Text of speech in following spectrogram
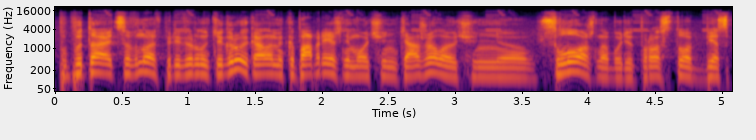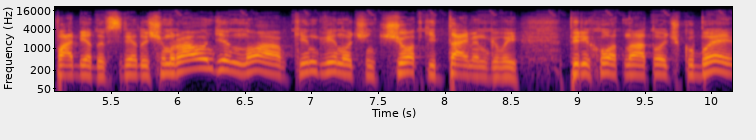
попытаются вновь перевернуть игру. Экономика по-прежнему очень тяжелая, очень э, сложно будет просто без победы в следующем раунде. Ну а Кингвин очень четкий тайминговый переход на точку Б.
